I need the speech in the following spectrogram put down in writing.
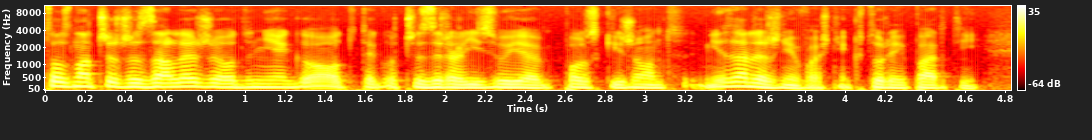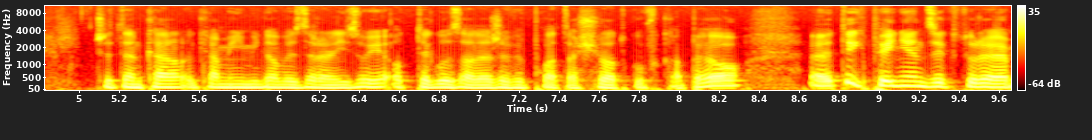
to znaczy, że zależy od niego, od tego, czy zrealizuje polski rząd, niezależnie właśnie której partii, czy ten kamień milowy zrealizuje, od tego zależy wypłata środków KPO, e, tych pieniędzy, które,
